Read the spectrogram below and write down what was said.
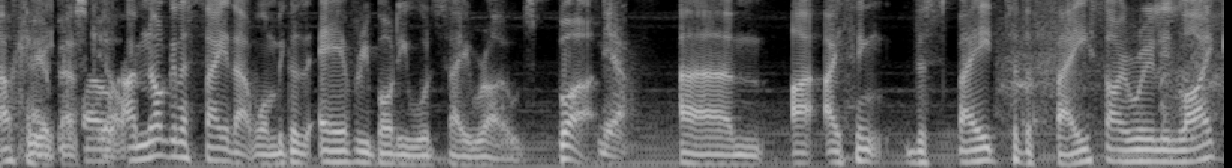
Okay, your best so kill. I'm not going to say that one because everybody would say Rhodes, but Yeah. Um, I, I think the spade to the face I really like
